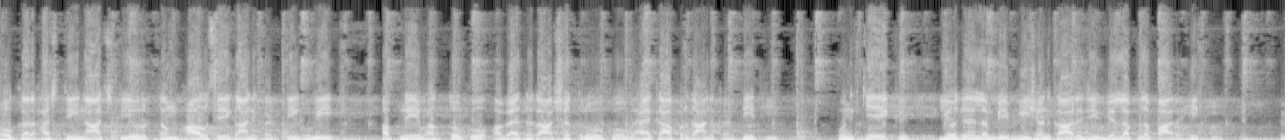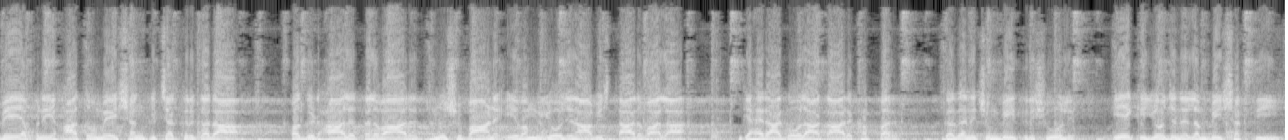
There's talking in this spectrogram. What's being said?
होकर हस्ती नाचती और उत्तम भाव से गान करती हुई, अपने भक्तों को अभय तथा शत्रुओं को भय का प्रदान करती थी। उनकी एक योजन लंबी भीषण कार लपलपा रही थी। वे अपने हाथों में शंख चक्र गदा, पगढाल, तलवार, धनुष बाण एवं योजना विस्तार वाला गहरा गोलाकार खप्पर, गगनचुंबी त्रिशूल, एक योजन लंबी शक्ति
